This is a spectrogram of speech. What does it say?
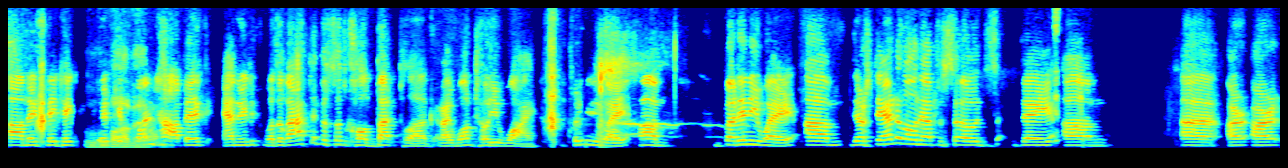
Um, they, they take they pick one topic, and they, well, the last episode is called "Butt Plug," and I won't tell you why. But anyway, um, but anyway, um, they're standalone episodes. They um, uh, are, are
